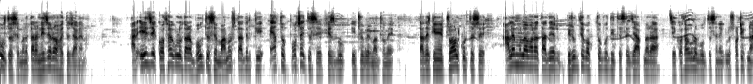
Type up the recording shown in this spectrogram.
বলতেছে? মানে তারা নিজেরাও হয়তো জানে না। আর এই যে কথাগুলো তারা বলতেছে মানুষ তাদেরকে এত পচাইতেছে ফেসবুক ইউটিউবের মাধ্যমে। তাদেরকে নিয়ে ট্রল করতেছে। আলেমুলামারা তাদের বিরুদ্ধে বক্তব্য দিতেছে যে আপনারা যে কথাগুলো বলতেছেন এগুলো সঠিক না।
